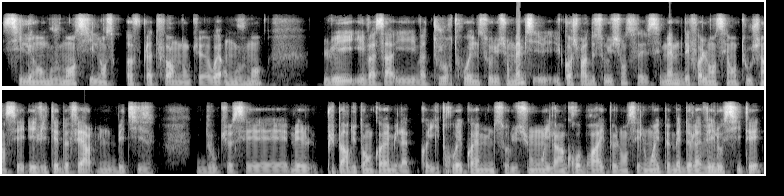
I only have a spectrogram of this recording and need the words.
s'il est en mouvement, s'il lance off plateforme, donc euh, ouais en mouvement, lui, il va ça, il va toujours trouver une solution. Même si quand je parle de solution, c'est même des fois lancer en touche. Hein, c'est éviter de faire une bêtise. Donc c'est, mais la plupart du temps quand même, il a, il trouvait quand même une solution. Il a un gros bras, il peut lancer loin, il peut mettre de la vélocité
